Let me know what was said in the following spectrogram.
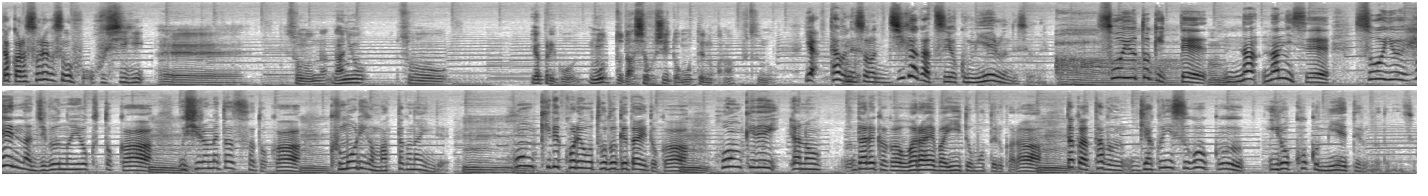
だからそれがすごい不不思議。へえそのな何をそのやっぱりこうもっと出してほしいと思ってるのかな？普通の。いや多分ねその自我が強く見えるんですよね。そういう時って、うん。な何せそういう変な自分の欲とか、うん。後ろめたさとか、うん。曇りが全くないんで、うん。本気でこれを届けたいとか、うん。本気であの誰かが笑えばいいと思ってるから、うん。だから多分逆にすごく色濃く見えてるんだと思うんですよ。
